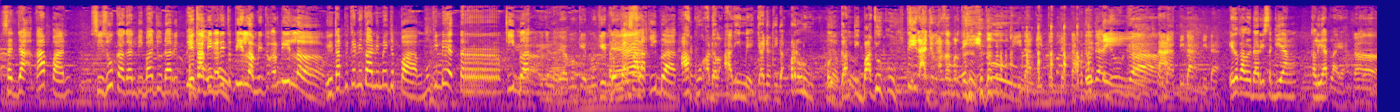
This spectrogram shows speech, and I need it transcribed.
Sejak kapan Shizuka ganti baju dari Eh, pink ke tapi kan ungu? itu film, itu kan film. Ya, tapi kan itu anime Jepang. Mungkin dia terkiblat gitu loh. Ya, mungkin mungkin. Dia nggak Eh, salah kiblat. Aku adalah anime, jadi tidak perlu Iya, mengganti bajuku. Tidak juga seperti itu. Tidak itu tidak Tidak juga. Tidak tidak tidak. Itu kalau dari segi yang kelihat lah ya. Nah,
